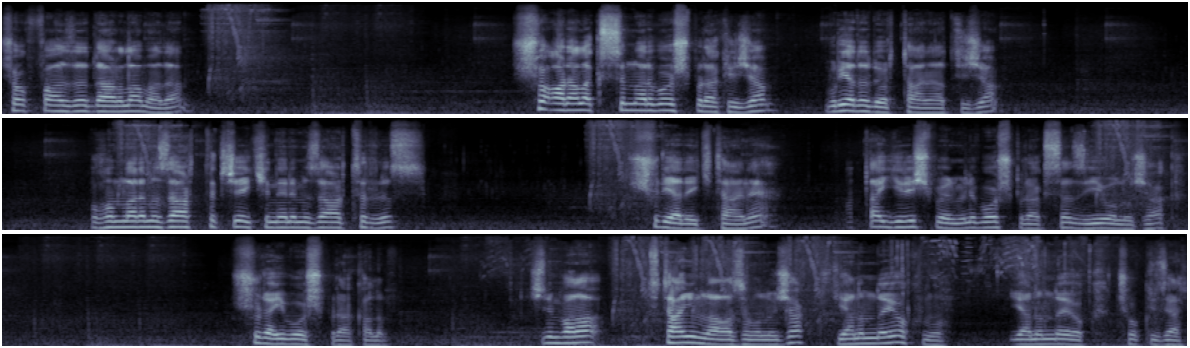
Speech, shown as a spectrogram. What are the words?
Çok fazla darlamadan. Şu aralık kısımları boş bırakacağım. Buraya da 4 tane atacağım. Tohumlarımızı arttıkça ekinlerimizi artırırız. Şuraya da iki tane. Hatta giriş bölümünü boş bıraksanız iyi olacak. Şurayı boş bırakalım. Şimdi bana titanyum lazım olacak. Yanımda yok mu? Yanımda yok. Çok güzel.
